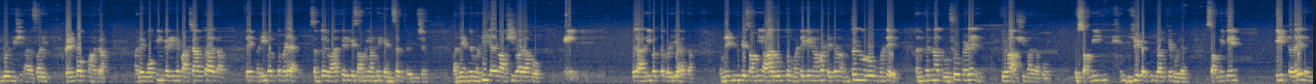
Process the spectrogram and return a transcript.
ઇન્ડોનેશિયા સોરી બેંકોકમાં હતા. અને વોકિંગ કરીને પાછા આવતા હતા, તે હરિભક્ત મળ્યા. સંતોએ વાત કરી કે, સ્વામી, અમને કેન્સર થયું છે. અને એમને મટી જાય આશીર્વાદ આપો. પેલા હરિભક્ત બળિયા હતા. અમને કીધું કે, સ્વામી, આ રોગ તો મટે કે ના મટે, પણ અંતરનો રોગ મટે, અંતરના દોષો ટળે એવા આશીર્વાદ આપો. તો સ્વામી બીજું એક અદભુત વાક્ય બોલ્યા. સ્વામી, કે એ ટળે ને,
